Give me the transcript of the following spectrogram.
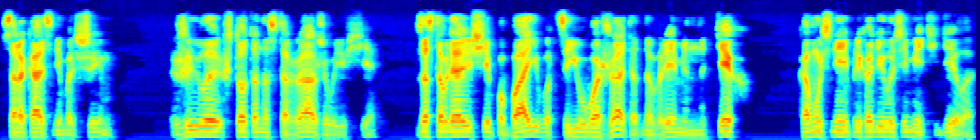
сорока с небольшим, жило что-то настораживающее, заставляющее побаиваться и уважать одновременно тех, кому с ней приходилось иметь дело.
